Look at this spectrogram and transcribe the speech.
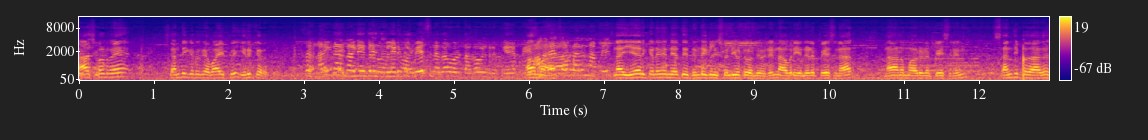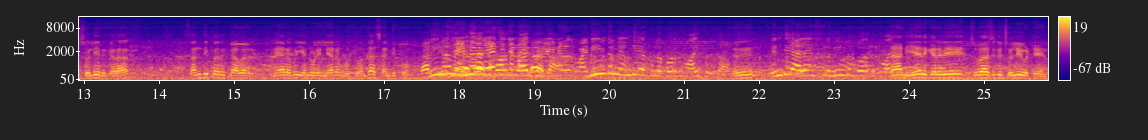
நான் சொல்றேன். சந்திக்கிறதுக்கு வாய்ப்பு இருக்கிறது. சார் நயினார் நாகேந்திரன் உங்களிடத்தில் பேசினதா ஒரு தகவல் இருக்கு. ஆமா. அவரே சொல்றாரு நான் ஏற்கனவே நேற்று திண்டுக்கல்லில் சொல்லிவிட்டு வந்து விட்டேன் அவர் என்னிடம் பேசினார். நானும் அவரிடம் பேசினேன். சந்திப்பதாக சொல்லியிருக்கிறார். சந்திப்பதற்கு அவர் நேரமும் என்னுடைய நேரம் ஒத்து வந்தால் சந்திப்போம். மீண்டும் மீண்டும் நான் ஏற்கனவே சுபாஷுக்கு சொல்லிவிட்டேன்.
